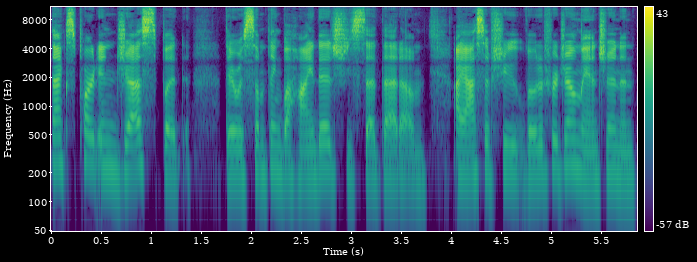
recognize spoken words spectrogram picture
next part in jest, but there was something behind it. She said that um, I asked if she voted for Joe Manchin, and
